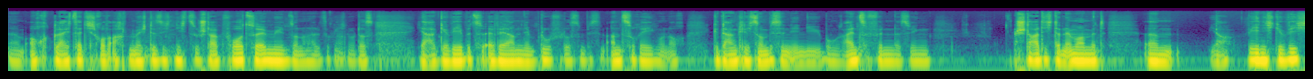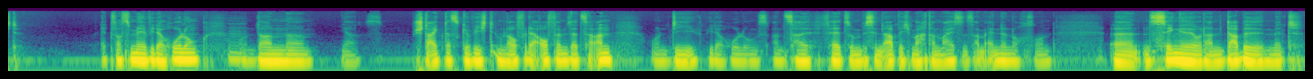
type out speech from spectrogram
ähm, auch gleichzeitig darauf achten möchte, sich nicht zu stark vorzuermühen, sondern halt wirklich nur das ja, Gewebe zu erwärmen, den Blutfluss ein bisschen anzuregen und auch gedanklich so ein bisschen in die Übung reinzufinden. Deswegen starte ich dann immer mit ähm, ja, wenig Gewicht, etwas mehr Wiederholung mhm. und dann ähm, ja, steigt das Gewicht im Laufe der Aufwärmsätze an und die Wiederholungsanzahl fällt so ein bisschen ab. Ich mache dann meistens am Ende noch so ein, äh, ein Single oder ein Double mit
